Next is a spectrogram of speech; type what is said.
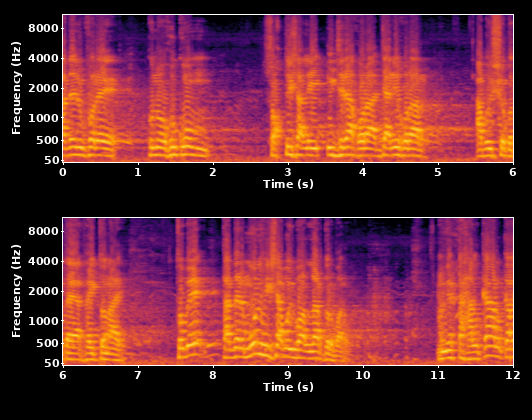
তাদের উপরে কোনো হুকুম শক্তিশালী ইজরা করা, জারি করার আবশ্যকতায় আর হয়তো নাই। তবে তাদের মূল হিসাব হইব আল্লাহর দরবার। আমি একটা হালকা হালকা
